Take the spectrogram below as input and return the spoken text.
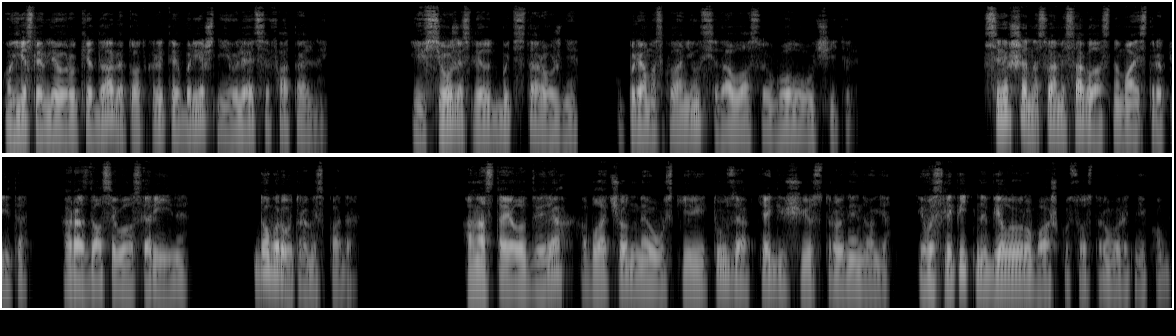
А если в левой руке дага, то открытая брешь не является фатальной. И все же следует быть осторожнее. Упрямо склонил седовласую голову учитель. «Совершенно с вами согласна, маэстро Пита», — раздался голос Арины. «Доброе утро, господа». Она стояла в дверях, облаченная в узкие рейтузы, обтягивающие ее стройные ноги, и в ослепительно белую рубашку с острым воротником.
